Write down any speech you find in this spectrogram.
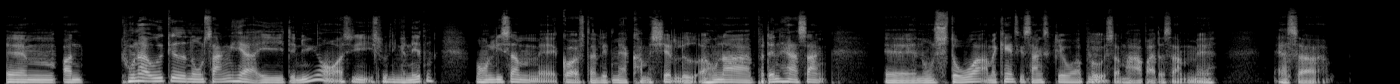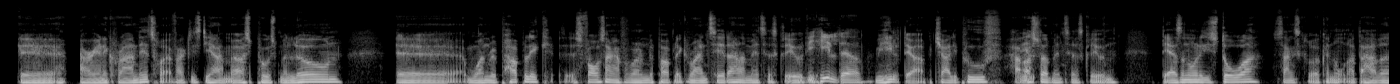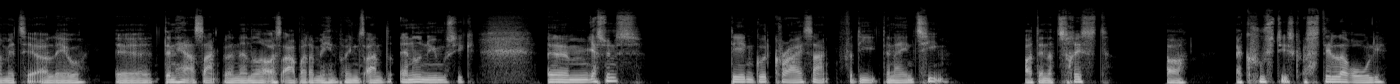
Øhm, og hun har udgivet nogle sange her i det nye år, også i, i slutningen af 19, hvor hun ligesom øh, går efter en lidt mere kommersiel lyd. Og hun har på den her sang øh, nogle store amerikanske sangskrivere på, Mm. som har arbejdet sammen med altså øh, Ariana Grande, tror jeg faktisk, de har med også Post Malone, øh, One Republic, forsanger for One Republic, Ryan Tedder har været med til at skrive Vi er den. helt deroppe. Vi er helt deroppe. Charlie Puth har Ja. også været med til at skrive den. Det er altså nogle af de store sangskriverkanoner, der har været med til at lave øh, den her sang blandt andet, og også arbejder med hende på hendes and- andet nye musik. Øhm, jeg synes, det er en good cry-sang, fordi den er intim, og den er trist, og akustisk, og stille og rolig.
